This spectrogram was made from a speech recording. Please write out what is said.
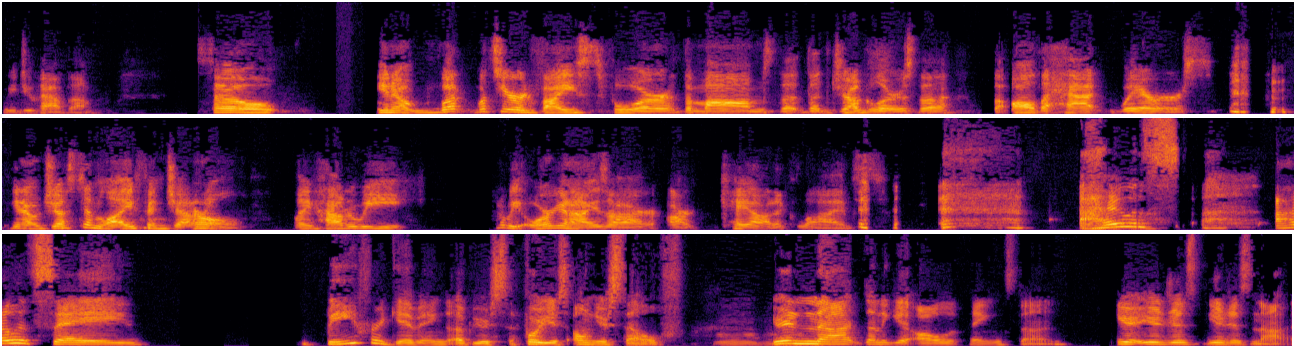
We do have them. So, you know, what what's your advice for the moms, the the jugglers, the, the all the hat wearers? you know, just in life in general. Like, how do we how do we organize our our chaotic lives? I was. I would say, be forgiving of your for your on yourself. Mhm. You're not gonna get all the things done. You're you're just you're just not.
